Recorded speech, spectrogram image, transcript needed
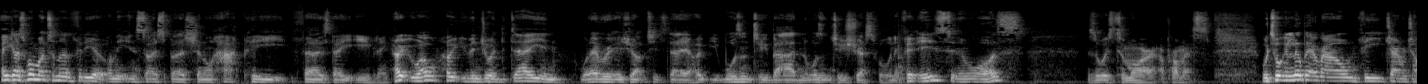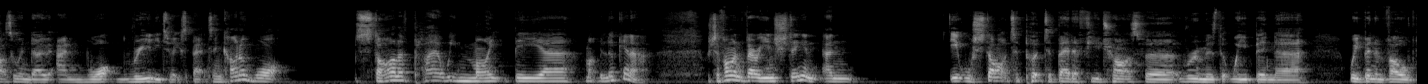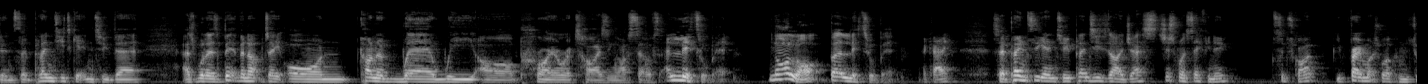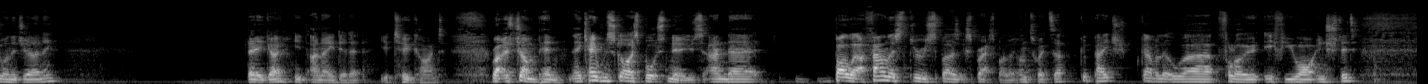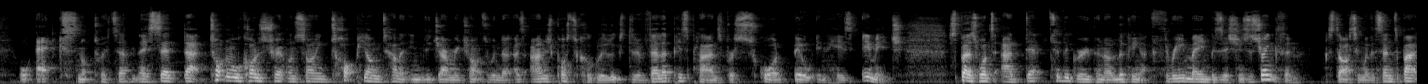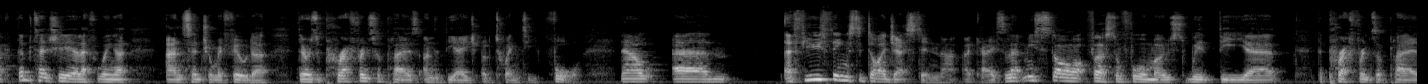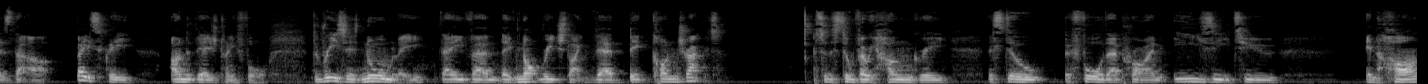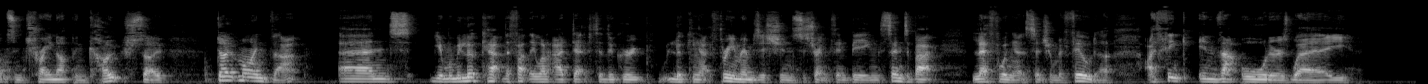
Hey guys, welcome back to another video on the Inside Spurs channel. Happy Thursday evening. Hope you're well, hope you've enjoyed the day and whatever it is you're up to today, I hope it wasn't too bad and it wasn't too stressful. And if it is, and it was, there's always tomorrow, I promise. We're talking a little bit around the January transfer window and what really to expect and kind of what style of player we might be uh, might be looking at, which I find very interesting and, and it will start to put to bed a few transfer rumours that we've been uh, we've been involved in. So plenty to get into there, as well as a bit of an update on kind of where we are prioritising ourselves a little bit. Not a lot, but a little bit, okay? So plenty to get into, plenty to digest. Just want to say if you're new, subscribe. You're very much welcome to join the journey. There you go. I know you did it. You're too kind. Right, let's jump in. It came from Sky Sports News. And uh, by the way, I found this through Spurs Express, by the way, on Twitter. Good page. Go have a little uh, follow if you are interested or X, not Twitter. They said that Tottenham will concentrate on signing top young talent in the January transfer window as Ange Postecoglou looks to develop his plans for a squad built in his image. Spurs want to add depth to the group and are looking at three main positions to strengthen, starting with a centre-back, then potentially a left winger and central midfielder. There is a preference for players under the age of 24. Now, um, a few things to digest in that. Okay, so let me start first and foremost with the uh, the preference of players that are basically under the age of 24. The reason is normally they've um, they've not reached like their big contract, so they're still very hungry. They're still before their prime, easy to enhance and train up and coach. So don't mind that. And yeah, when we look at the fact they want to add depth to the group, looking at three main positions to strengthen, being centre back, left wing, and central midfielder, I think in that order is where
